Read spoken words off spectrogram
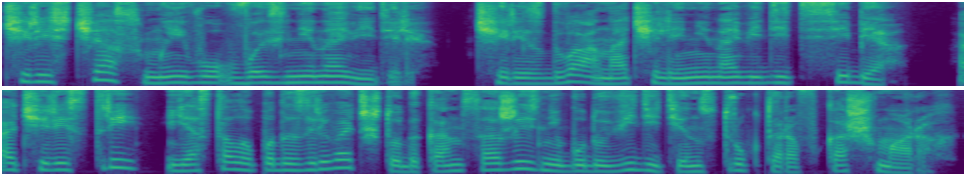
Через час мы его возненавидели. Через два начали ненавидеть себя. А через три я стала подозревать, что до конца жизни буду видеть инструктора в кошмарах.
